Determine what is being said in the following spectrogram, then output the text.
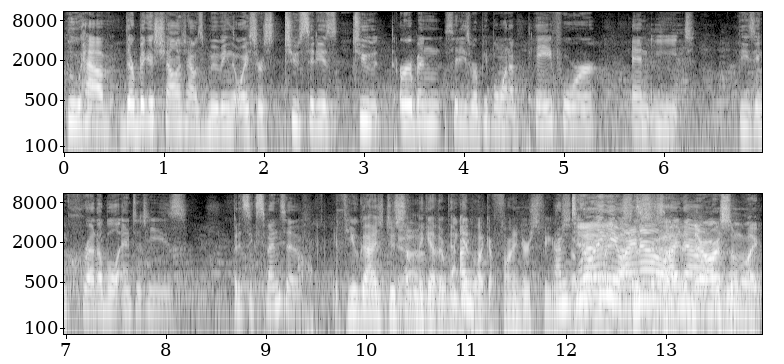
who have their biggest challenge now is moving the oysters to cities, to urban cities where people want to pay for and eat these incredible entities. But it's expensive. If you guys do something Yeah. together, we get I'm- like a finder's fee or I'm something. telling you, I know, I know. There are some like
